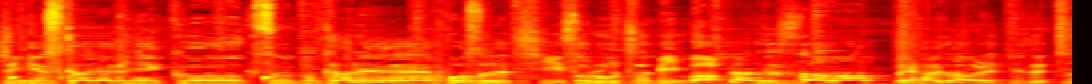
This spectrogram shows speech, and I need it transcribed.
ジンギスカン焼肉、スープカレー，或是起司乳制品吧。但你知道吗？北海道人其实自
